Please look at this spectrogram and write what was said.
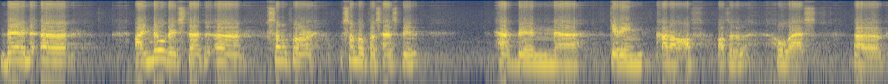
Then uh, I noticed that uh, some of our some of us has been have been uh, getting cut off of the whole ass uh,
